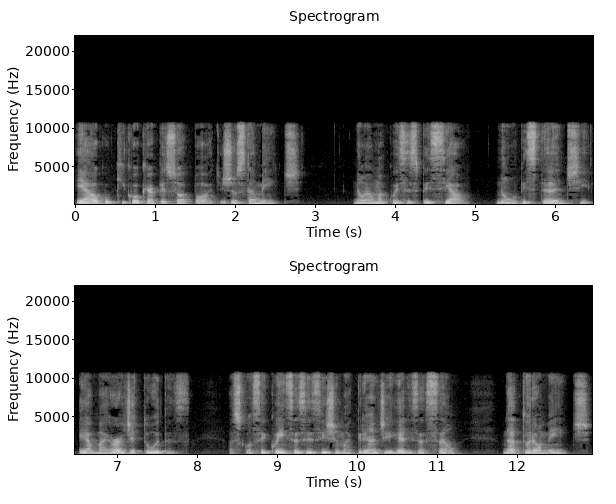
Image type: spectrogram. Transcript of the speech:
é algo que qualquer pessoa pode, justamente. Não é uma coisa especial, não obstante, é a maior de todas. As consequências exigem uma grande realização, naturalmente,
